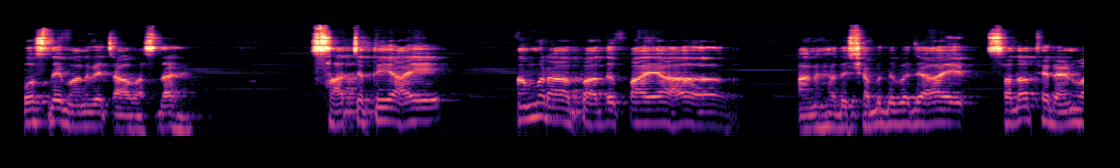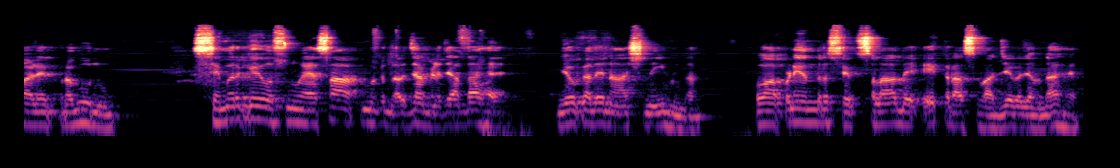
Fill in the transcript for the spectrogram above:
ਉਸ ਦੇ ਮਨ ਵਿੱਚ ਆ ਵਸਦਾ ਹੈ। ਸੱਚ ਤੇ ਆਏ ਅਮਰਾ ਪਦ ਪਾਇਆ। ਅਨਹਦ ਸ਼ਬਦ ਵਜਾਏ ਸਦਾ ਤੇ ਰਹਿਣ ਵਾਲੇ ਪ੍ਰਭੂ ਨੂੰ। ਸਿਮਰ ਕੇ ਉਸ ਨੂੰ ਐਸਾ ਆਤਮਿਕ ਦਰਜਾ ਮਿਲ ਜਾਂਦਾ ਹੈ, ਜੋ ਕਦੇ ਨਾਸ਼ ਨਹੀਂ ਹੁੰਦਾ। ਉਹ ਆਪਣੇ ਅੰਦਰ ਸਿਫਤ ਸਲਾਹ ਦੇ ਇੱਕ ਰਸ ਵਾਜੇ ਵਜਾਉਂਦਾ ਹੈ।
